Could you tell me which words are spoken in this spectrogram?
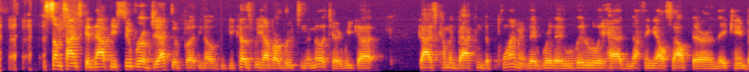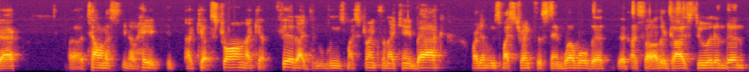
sometimes could not be super objective, but you know, because we have our roots in the military, we got guys coming back from deployment they, where they literally had nothing else out there and they came back uh, telling us, you know, hey, it, I kept strong, I kept fit, I didn't lose my strength when I came back, or I didn't lose my strength to the same level that, that I saw other guys do it. And then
